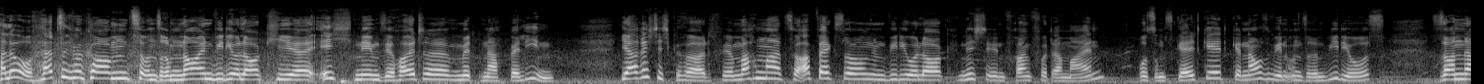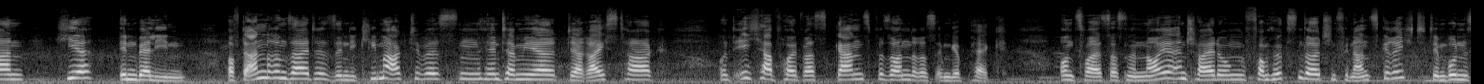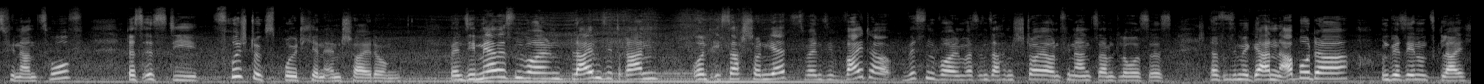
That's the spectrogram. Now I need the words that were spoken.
Hallo, herzlich willkommen zu unserem neuen Videolog hier. Ich nehme Sie heute mit nach Berlin. Ja, richtig gehört. Wir machen mal zur Abwechslung einen Videolog nicht in Frankfurt am Main, wo es ums Geld geht, genauso wie in unseren Videos, sondern hier in Berlin. Auf der anderen Seite sind die Klimaaktivisten hinter mir, der Reichstag und ich habe heute was ganz Besonderes im Gepäck. Und zwar ist das eine neue Entscheidung vom höchsten deutschen Finanzgericht, dem Bundesfinanzhof. Das ist die Frühstücksbrötchenentscheidung. Wenn Sie mehr wissen wollen, bleiben Sie dran. Und ich sage schon jetzt, wenn Sie weiter wissen wollen, was in Sachen Steuer- und Finanzamt los ist, lassen Sie mir gerne ein Abo da und wir sehen uns gleich.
